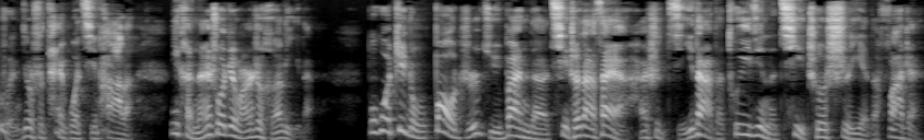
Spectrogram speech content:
准就是太过奇葩了，你很难说这玩意儿是合理的。不过这种报纸举办的汽车大赛啊，还是极大的推进了汽车事业的发展。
